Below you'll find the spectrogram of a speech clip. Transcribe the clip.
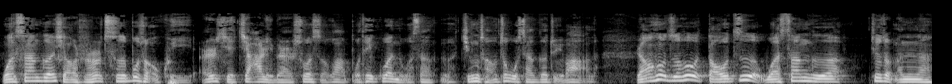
我三哥小时候吃不少亏，而且家里边说实话不太惯着我三哥，经常揍我三哥嘴巴子。然后之后导致我三哥就怎么的呢？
